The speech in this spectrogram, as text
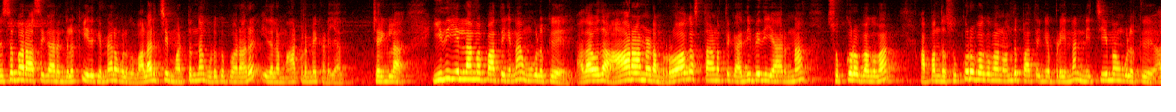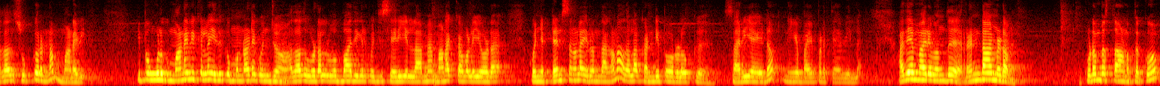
ரிஷப ராசிக்காரங்களுக்கு இதுக்கு மேலே உங்களுக்கு வளர்ச்சி மட்டும்தான் கொடுக்க போகிறாரு இதில் மாற்றமே கிடையாது. சரிங்களா? இது இல்லாமல் பார்த்தீங்கன்னா உங்களுக்கு அதாவது ஆறாம் இடம் ரோகஸ்தானத்துக்கு அதிபதி யாருன்னா சுக்குர பகவான். அப்போ அந்த சுக்குர பகவான் வந்து பார்த்தீங்க அப்படின்னா நிச்சயமாக உங்களுக்கு அதாவது சுக்குரன்னா மனைவி. இப்போ உங்களுக்கு மனைவிக்கெல்லாம் இதுக்கு முன்னாடி கொஞ்சம் அதாவது உடல் உபாதிகள் கொஞ்சம் சரியில்லாமல் மனக்கவலையோட கொஞ்சம் டென்ஷனெல்லாம் இருந்தாங்கன்னா அதெல்லாம் கண்டிப்பாக ஓரளவுக்கு சரியாயிடும். நீங்கள் பயப்பட தேவையில்லை. அதே மாதிரி வந்து ரெண்டாம் இடம் குடும்பஸ்தானத்துக்கும்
